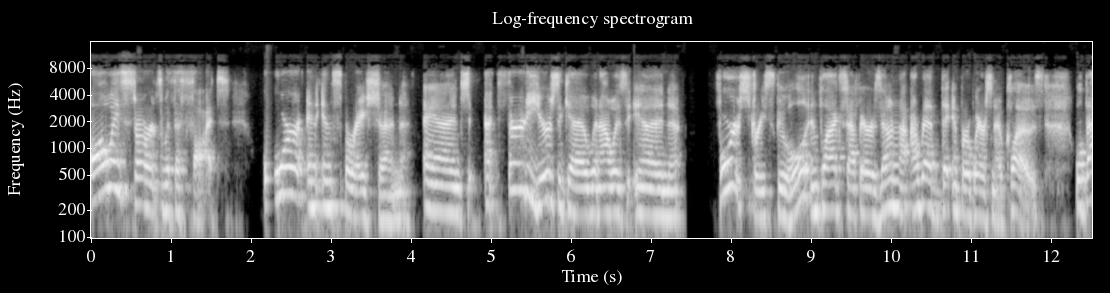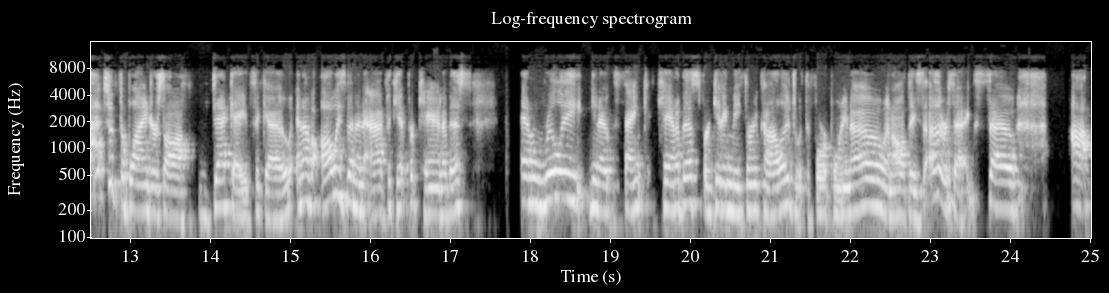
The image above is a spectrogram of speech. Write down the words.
always starts with a thought or an inspiration. And 30 years ago, when I was in forestry school in Flagstaff, Arizona, I read The Emperor Wears No Clothes. Well, that took the blinders off decades ago. And I've always been an advocate for cannabis and really, you know, thank cannabis for getting me through college with the 4.0 and all these other things. So I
